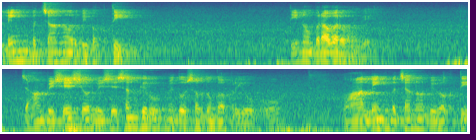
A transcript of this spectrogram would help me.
लिंग वचन और विभक्ति तीनों बराबर होंगे, जहाँ विशेष और विशेषण के रूप में दो शब्दों का प्रयोग वहाँ लिंग वचन और विभक्ति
